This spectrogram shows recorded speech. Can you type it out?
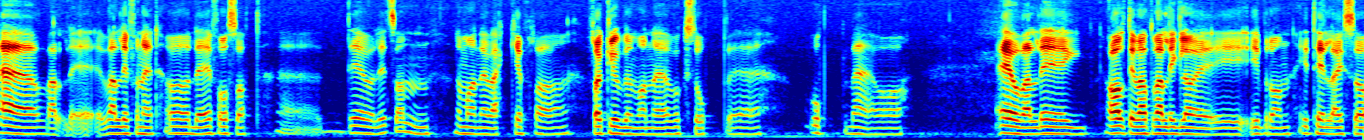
Er veldig, veldig fornøyd, og det er fortsatt. Eh, Det er jo litt sånn når man er vekke fra, fra klubben man er vokst opp, eh, opp med. og er jo veldig, har alltid vært veldig glad i, i Brann. I tillegg så,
